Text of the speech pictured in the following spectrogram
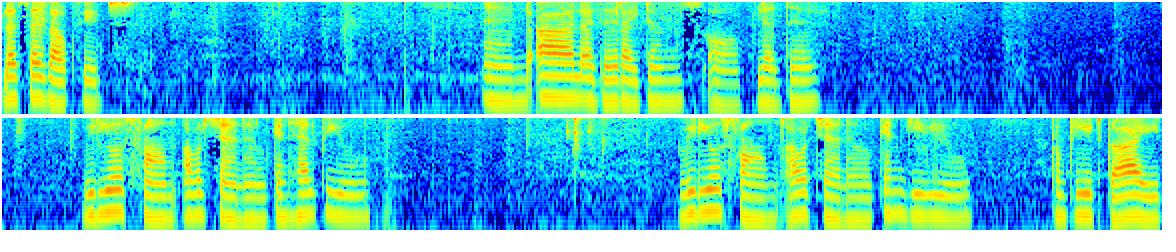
plus size outfits. And all other items of leather. Videos from our channel can help you. Videos from our channel can give you complete guide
